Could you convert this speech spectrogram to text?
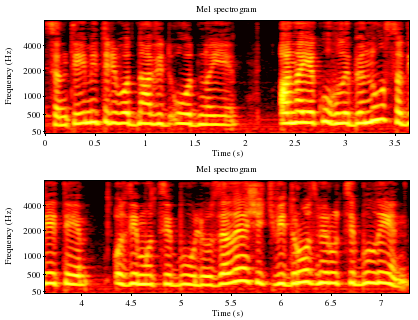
см одна від одної. А на яку глибину садити озиму цибулю залежить від розміру цибулин.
